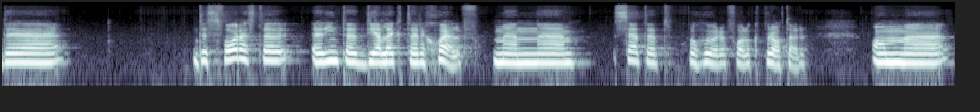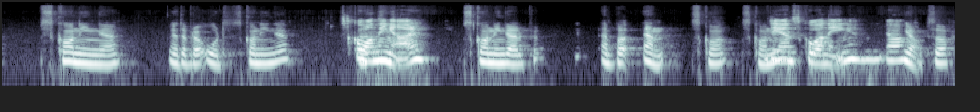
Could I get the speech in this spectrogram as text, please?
det, det svåraste är inte dialekter själv, men eh, sättet på hur folk pratar. Om eh, skåninge, är det bra ord? Skåninge? Skåningar? Skåningar, en skå, skåning. Det är en skåning, ja. Ja, så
